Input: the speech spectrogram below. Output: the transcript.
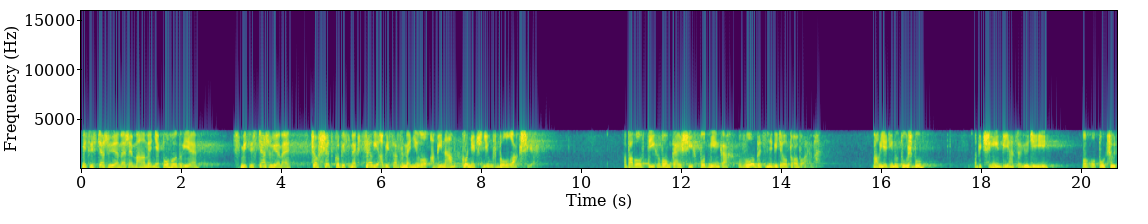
My si stiažujeme, že máme nepohodlie. My si stiažujeme, čo všetko by sme chceli, aby sa zmenilo, aby nám konečne už bolo ľahšie. A Pavol v tých vonkajších podmienkach vôbec nevidel problém mal jedinú túžbu, aby čím viac ľudí mohol počuť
